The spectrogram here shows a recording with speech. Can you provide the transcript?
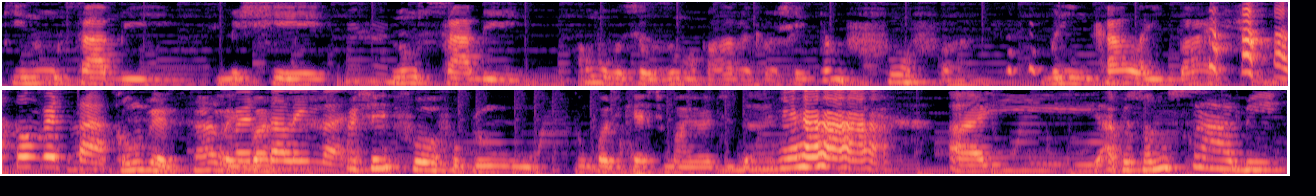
que não sabe se mexer, Uhum. não sabe. Como você usou uma palavra que eu achei tão fofa, brincar lá embaixo, conversar. conversar lá Conversar embaixo. lá embaixo. Achei fofo para um, um podcast maior de idade. Aí a pessoa não sabe,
